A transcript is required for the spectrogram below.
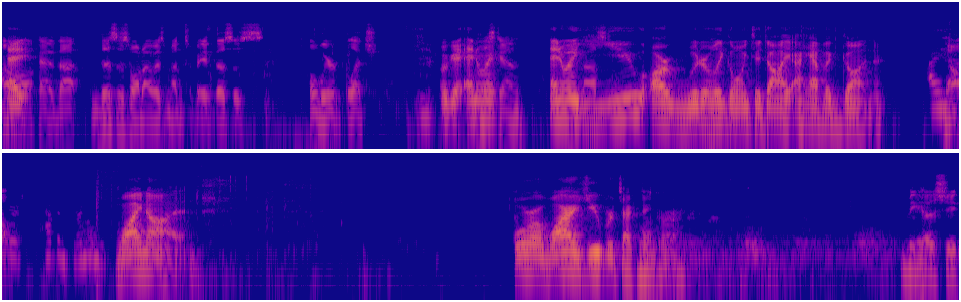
Oh, Hey. okay, that- this is what I was meant to be. This is a weird glitch. Okay, anyway, anyway, you are literally going to die. I have a gun. I No. haven't, haven't done anything. Why not? Aura, why are you protecting her? Because she,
